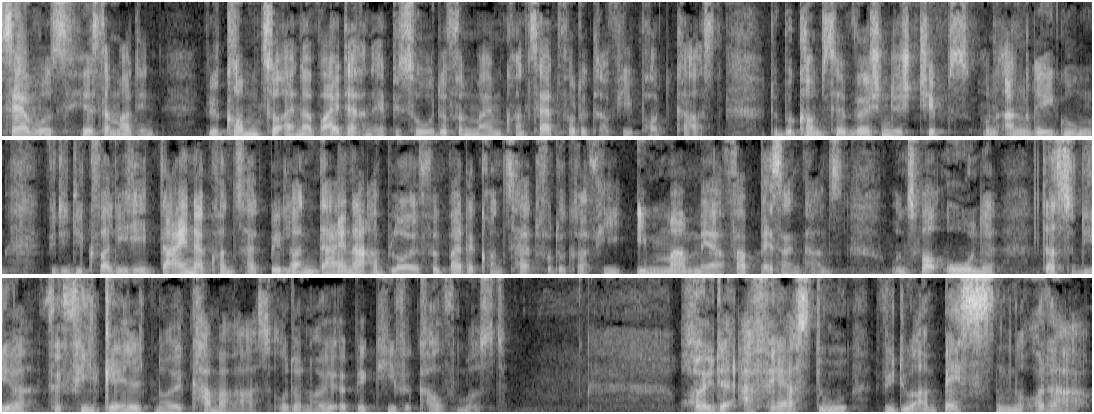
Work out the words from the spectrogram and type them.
Servus, hier ist der Martin. Willkommen zu einer weiteren Episode von meinem Konzertfotografie-Podcast. Du bekommst hier wöchentlich Tipps und Anregungen, wie du die Qualität deiner Konzertbilder und deiner Abläufe bei der Konzertfotografie immer mehr verbessern kannst. Und zwar ohne, dass du dir für viel Geld neue Kameras oder neue Objektive kaufen musst. Heute erfährst du, wie du am besten oder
